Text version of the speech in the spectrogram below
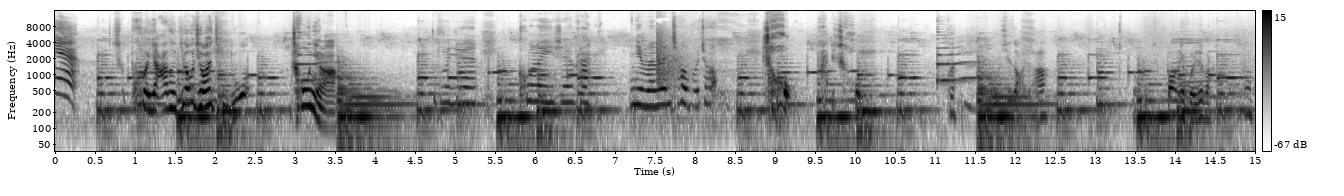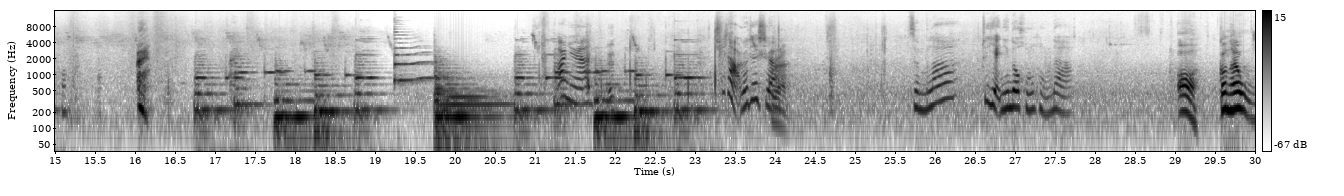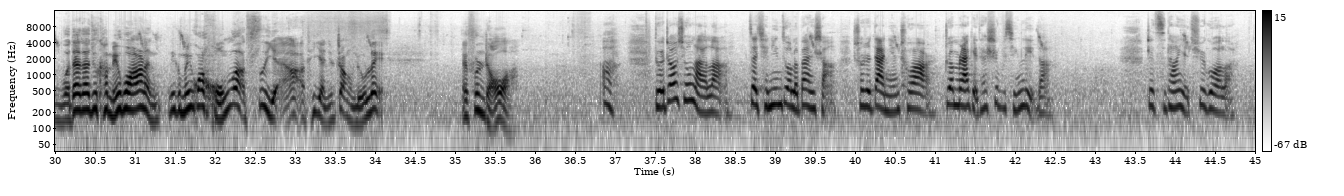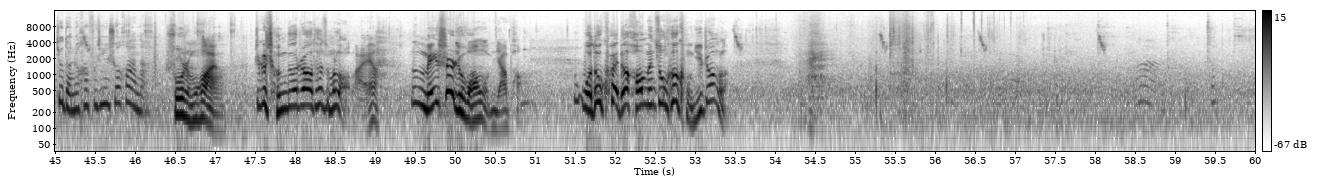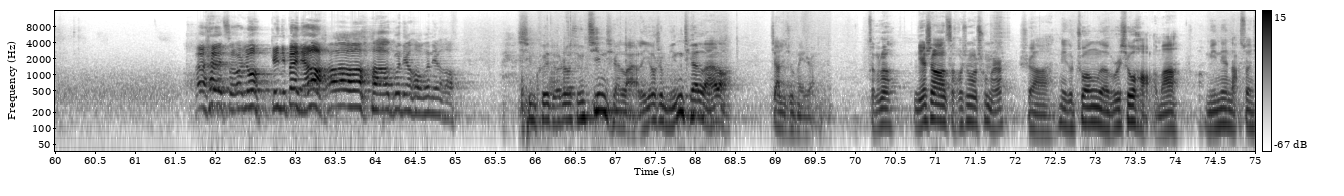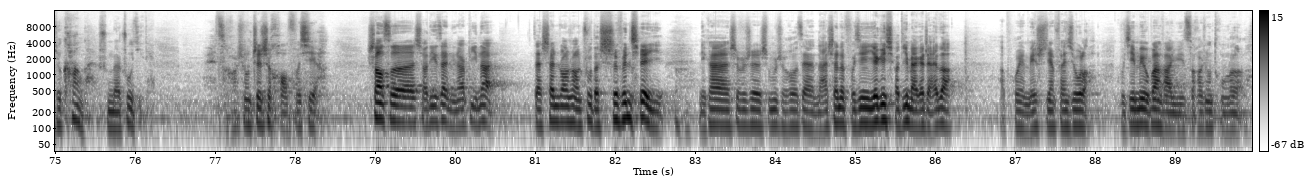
这破丫头要求还挺多，抽你了？夫君哭了一身汗，你闻闻臭不臭？臭，太臭了。快，我洗澡去啊！抱你回去吧。哎。二女，去哪儿了？这是？怎么了？这眼睛都红红的。哦，刚才我带他去看梅花了，那个梅花红啊，刺眼啊，他眼睛胀得流泪。哎，夫人找我。啊，德昭兄来了，在前厅坐了半晌，说是大年初二专门来给他师傅行礼的。这祠堂也去过了，就等着和夫君说话呢。说什么话呀？这个程德昭他怎么老来呀？那没事就往我们家跑，我都快得豪门综合恐惧症了。哎，子豪兄，给你拜年了！啊，过年好，过年好！哎呀，幸亏德昭兄今天来了，要是明天来了，家里就没人。怎么了？年上子豪兄要出门？是啊，那个庄子不是修好了吗？明天打算去看看，顺便住几天。哎，子豪兄真是好福气啊！上次小弟在你那儿避难，在山庄上住的十分惬意。你看是不是什么时候在南山的附近也给小弟买个宅子？啊，不过也没时间翻修了，估计没有办法与子豪兄同乐了。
